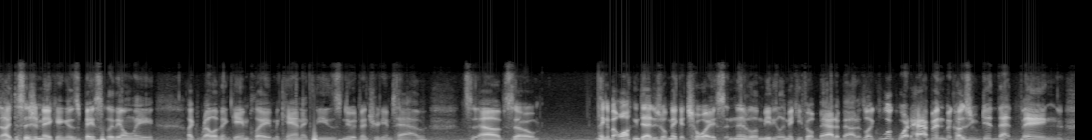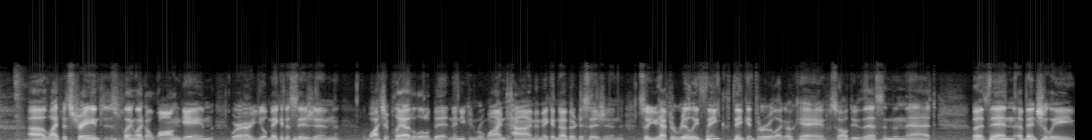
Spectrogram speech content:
uh, decision making is basically the only like relevant gameplay mechanic these new adventure games have. S- Uh, so. Thing about Walking Dead is you'll make a choice and then it'll immediately make you feel bad about it. Like, look what happened because you did that thing. Uh, Life is Strange is playing like a long game where you'll make a decision, watch it play out a little bit, and then you can rewind time and make another decision. So you have to really think think it through. Like, okay, so I'll do this and then that, but then eventually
